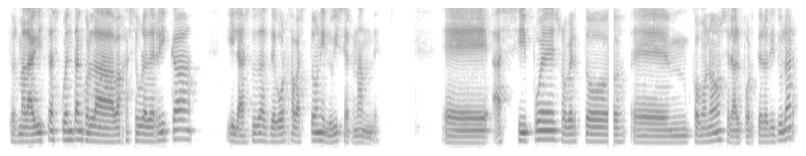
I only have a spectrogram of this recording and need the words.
Los malaguistas cuentan con la baja segura de Rica y las dudas de Borja Bastón y Luis Hernández. Eh, así pues, Roberto, em, como no, será el portero titular.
